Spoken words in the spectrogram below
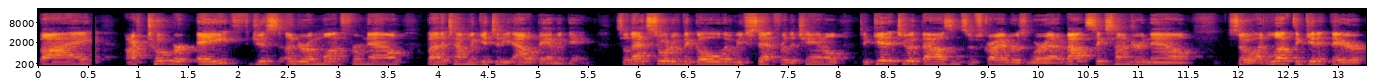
by October 8th, just under a month from now, by the time we get to the Alabama game. So that's sort of the goal that we've set for the channel to get it to a thousand subscribers. We're at about 600 now. So I'd love to get it there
